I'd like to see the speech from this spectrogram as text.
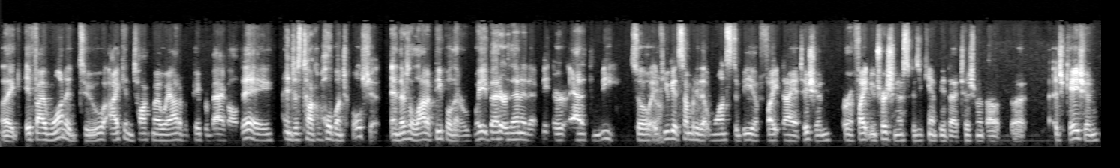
Like if i wanted to i can talk my way out of a paper bag all day and just talk a whole bunch of bullshit. And there's a lot of people that are way better than it at, me, or at it than me. So Yeah. if you get somebody that wants to be a fight dietitian or a fight nutritionist because you can't be a dietitian without uh, education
